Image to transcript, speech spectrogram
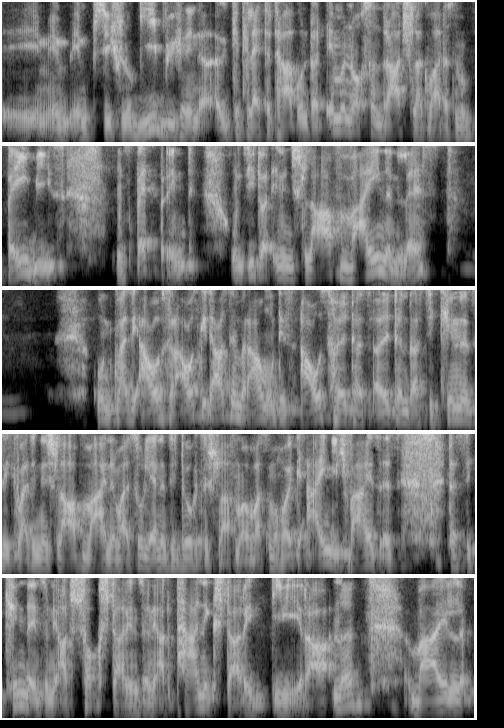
im, im, im Psychologiebüchern äh, geblättert habe und dort immer noch so ein Ratschlag war, dass man Babys ins Bett bringt und sie dort in den Schlaf weinen lässt und quasi aus, rausgeht aus dem Raum und das aushält als Eltern, dass die Kinder sich quasi in den Schlaf weinen, weil so lernen sie durchzuschlafen. Aber was man heute eigentlich weiß, ist, dass die Kinder in so eine Art Schockstarre, in so eine Art Panikstarre geraten, weil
